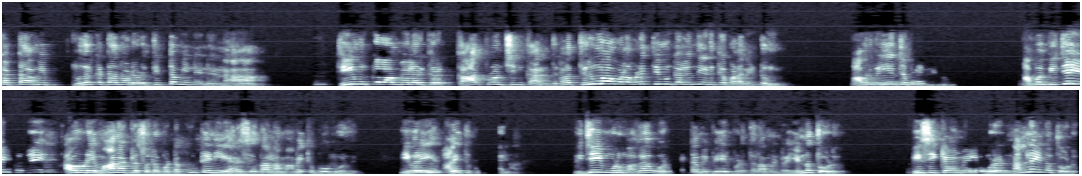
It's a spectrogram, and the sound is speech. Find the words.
கட்ட அமை முதல் கட்ட அதனுடைய திட்டம் என்னன்னா திமுக மேல இருக்கிற கார்பரன்ஸின் காரணத்தினால திருமாவளவனை திமுக இருந்து எடுக்கப்பட வேண்டும். அவர் வெளியேற்றப்பட வேண்டும். அப்ப விஜய் என்பது அவருடைய மாநாட்டில் சொல்லப்பட்ட கூட்டணி அரசு தான் நாம் அமைக்க போகும்போது இவரை அழைத்து விஜய் மூலமாக ஒரு கட்டமைப்பை ஏற்படுத்தலாம் என்ற எண்ணத்தோடு விசிக மேல ஒரு நல்ல எண்ணத்தோடு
